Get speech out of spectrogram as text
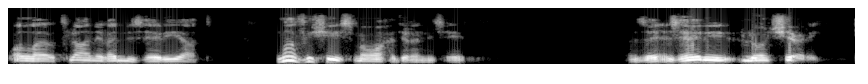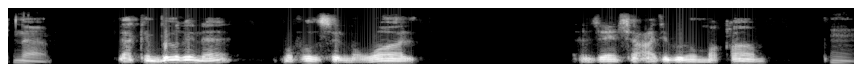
والله فلان يغني زهيريات. ما في شيء اسمه واحد يغني زهيري. زين زهيري لون شعري. نعم. لكن بالغنى المفروض يصير موال. زين ساعات يقولون مقام. م.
